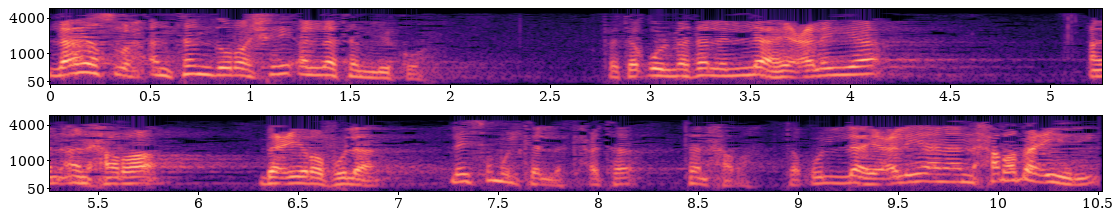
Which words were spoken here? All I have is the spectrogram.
لا يصلح أن تنذر شيئا لا تملكه. فتقول مثلا لله علي أن أنحر بعير فلان. ليس ملكا لك حتى تنحره. تقول لله علي أن أنحر بعيري.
